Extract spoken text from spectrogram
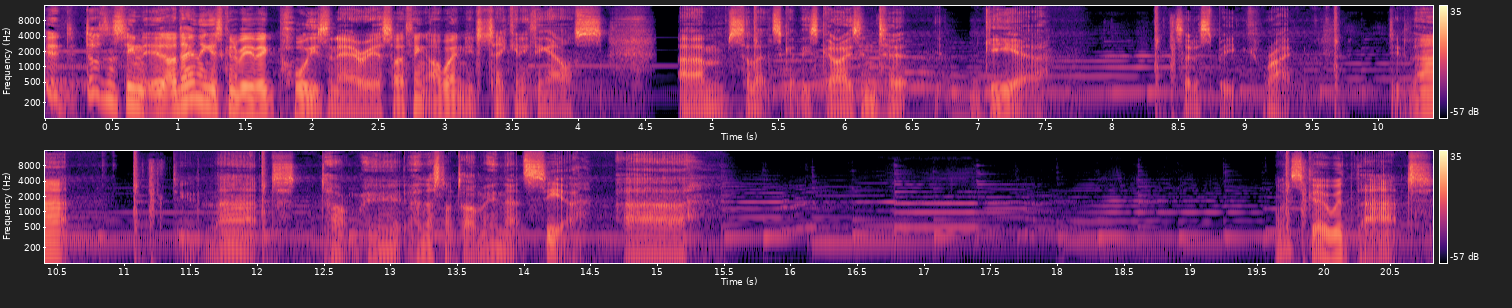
It doesn't seem. I don't think it's going to be a big poison area, so I think I won't need to take anything else. Um, so let's get these guys into gear, so to speak. Right. Do that. Do that. Dark Moon. Uh, that's not Dark Moon, that's Seer. Uh, let's go with that.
